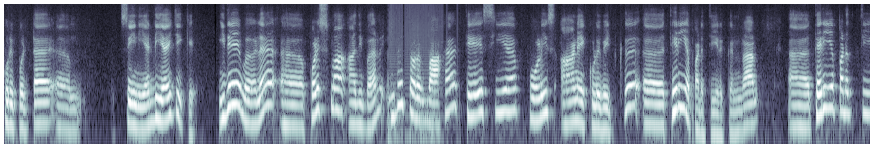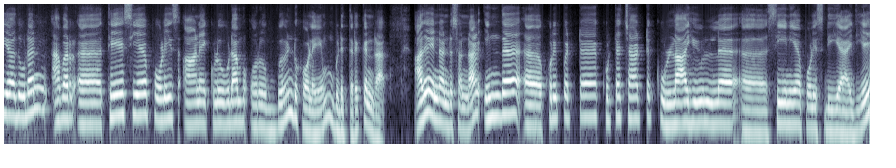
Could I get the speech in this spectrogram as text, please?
குறிப்பிட்ட சீனியர் டிஐஜிக்கு இதேவேளை பொலிஸ்மா அதிபர் இது தொடர்பாக தேசிய போலீஸ் ஆணைக்குழுவிற்கு தெரியப்படுத்தியிருக்கின்றார். தெரியப்படுத்தியதுடன் அவர் தேசிய போலீஸ் ஆணைக்குழுவிடம் ஒரு வேண்டுகோளையும் விடுத்திருக்கின்றார். அது என்னென்று சொன்னால் இந்த குறிப்பிட்ட குற்றச்சாட்டுக்கு உள்ளாகியுள்ள சீனியர் போலீஸ் டிஐஜியை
